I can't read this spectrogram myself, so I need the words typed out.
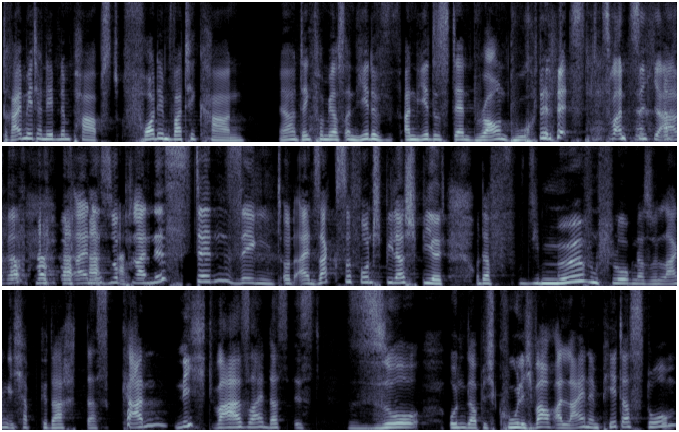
drei Meter neben dem Papst, vor dem Vatikan, ja, denk von mir aus an jede, an jedes Dan Brown Buch der letzten 20 Jahre. und eine Sopranistin singt und ein Saxophonspieler spielt. Und da, die Möwen flogen da so lang. Ich habe gedacht, das kann nicht wahr sein. Das ist so unglaublich cool. Ich war auch alleine im Petersdom,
